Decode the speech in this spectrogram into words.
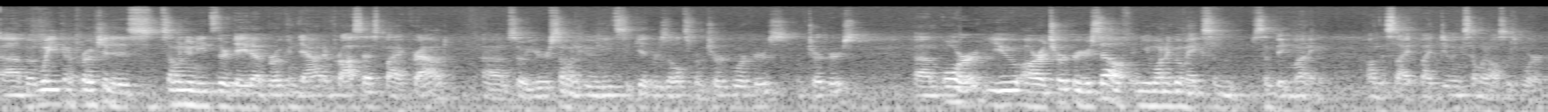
Um, but way you can approach it is someone who needs their data broken down and processed by a crowd. Um, so you're someone who needs to get results from Turk workers, from Turkers. Um, or you are a Turker yourself and you want to go make some, some big money on the site by doing someone else's work.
